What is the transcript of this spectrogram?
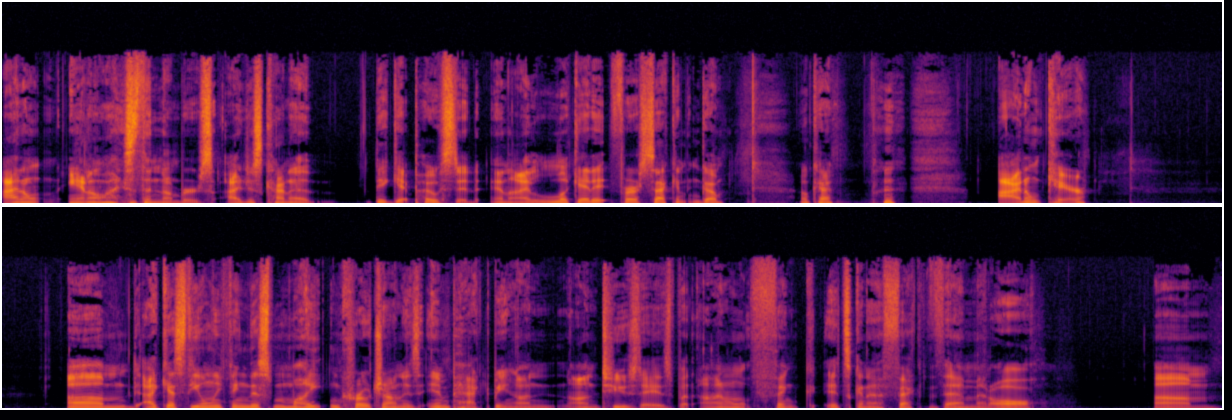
I don't analyze the numbers. I just kind of they get posted, and I look at it for a second and go, okay, I don't care. Um, I guess the only thing this might encroach on is Impact being on on Tuesdays, but I don't think it's going to affect them at all. Um,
